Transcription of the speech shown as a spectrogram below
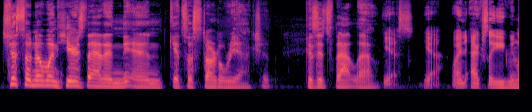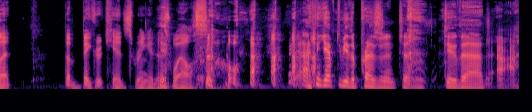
just so no one hears that and, and gets a startle reaction because it's that loud. Yes. Yeah. And actually, you can let the bigger kids ring it as well. So I think you have to be the president to do that. ah,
